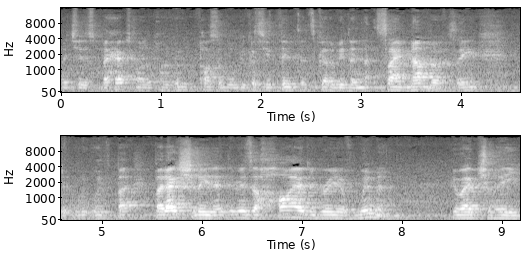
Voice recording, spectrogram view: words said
which is perhaps not possible because you think it's got to be the same number, see? But, but actually, there is a higher degree of women who actually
